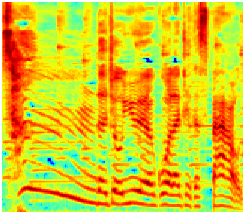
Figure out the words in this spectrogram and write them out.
噌的就越过了这个 spout。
